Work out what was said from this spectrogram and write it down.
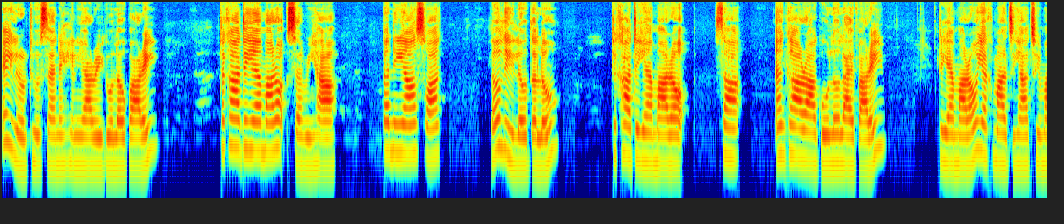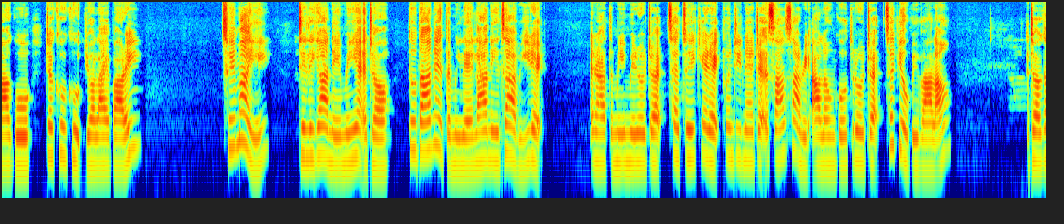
အဲ့လိုထူဆန်းတဲ့ဟင်လျာတွေကိုလုပ်ပါတယ်။တခါတရံမှာတော့ဆမ်မီဟာပနီယာဆွာလှုပ်လီလှုပ်တယ်လို့တခါတရံမှာတော့စာအန်ကာရာကိုလှုပ်လိုက်ပါတယ်။တရံမှာတော့ရခမကြီးဟာချွေမကိုတခုခုပြောလိုက်ပါတယ်။ ချွေမရင်ဒီလီကနေမင်းရဲ့အတော်သူ့သားနဲ့သမီးလည်းလာနေကြပြီတဲ့။အဲ့ဒါသမီးမေတို့အတွက်ချက်ကျွေးခဲ့တဲ့ continental အစားအစာတွေအားလုံးကိုသူတို့အတွက်ချက်ပြုတ်ပေးပါလား။အတော်က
